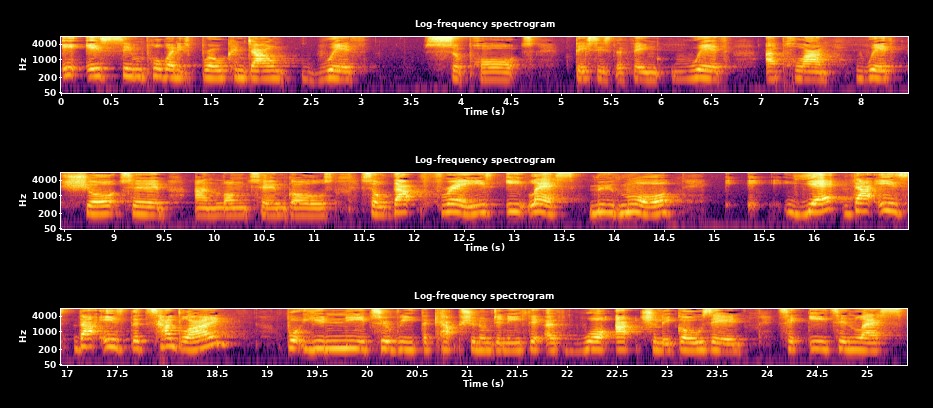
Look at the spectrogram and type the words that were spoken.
it is simple when it's broken down with support. This is the thing with a plan with short term and long term goals. So that phrase, eat less, move more, yeah, that is that is the tagline, but you need to read the caption underneath it of what actually goes in to eating less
